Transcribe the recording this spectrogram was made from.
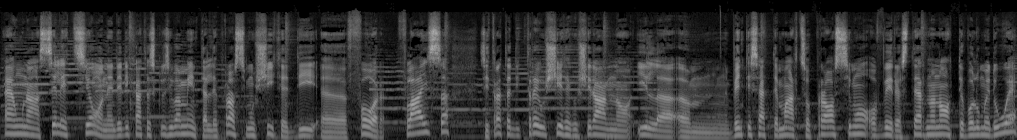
è una selezione dedicata esclusivamente alle prossime uscite di eh, Four Flies. Si tratta di tre uscite che usciranno il ehm, 27 marzo prossimo, ovvero Esterno Notte Volume 2,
